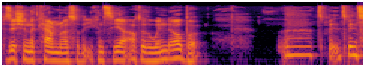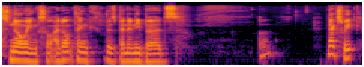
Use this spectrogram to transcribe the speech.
position the camera so that you can see out of the window, but uh, it's, it's been snowing, so I don't think there's been any birds. But next week.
